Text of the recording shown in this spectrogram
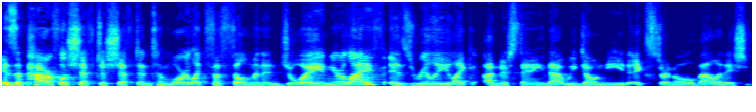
is a powerful shift to shift into more like fulfillment and joy in your life is really like understanding that we don't need external validation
